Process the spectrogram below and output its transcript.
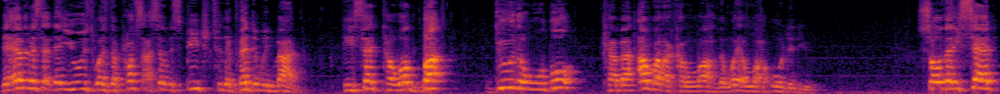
The evidence that they used was the Prophet's speech to the Bedouin man. He said, Tawadda, do the wudu kama amarak Allah, the way Allah ordered you. So they said,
